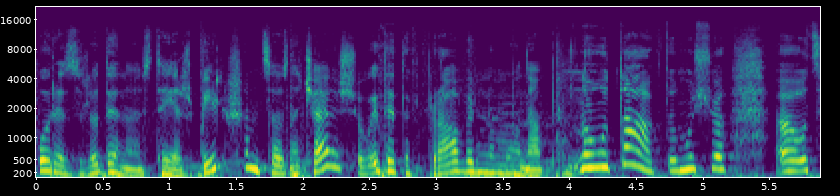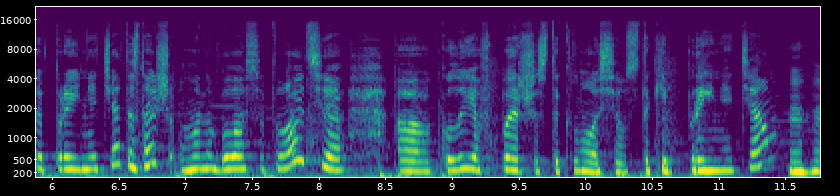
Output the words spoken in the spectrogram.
поряд з людиною стаєш більшим, це означає, що ви йдете в правильному напрямку. Ну так, тому що е, оце прийняття. Ти знаєш, у мене була ситуація, е, коли я вперше стикнулася з таким прийняттям. Угу.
